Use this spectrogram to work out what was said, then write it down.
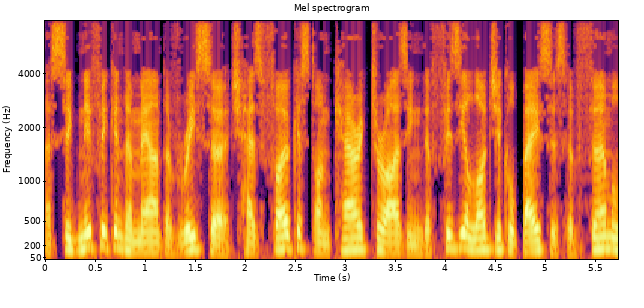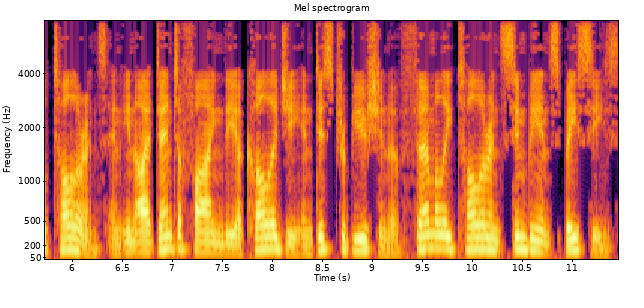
a significant amount of research has focused on characterizing the physiological basis of thermal tolerance and in identifying the ecology and distribution of thermally tolerant symbiont species.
